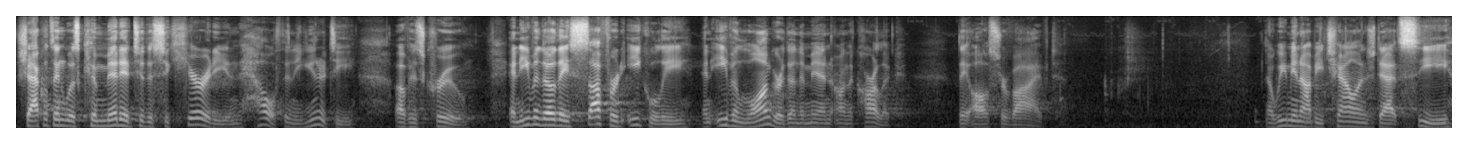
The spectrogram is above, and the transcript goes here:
Shackleton was committed to the security and health and the unity of his crew. And even though they suffered equally and even longer than the men on the Karluk, they all survived. Now, we may not be challenged at sea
